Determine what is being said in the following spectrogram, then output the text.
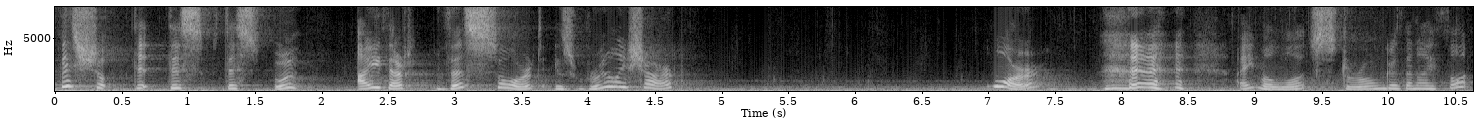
this th this this uh, either this sword is really sharp, or I'm a lot stronger than I thought.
